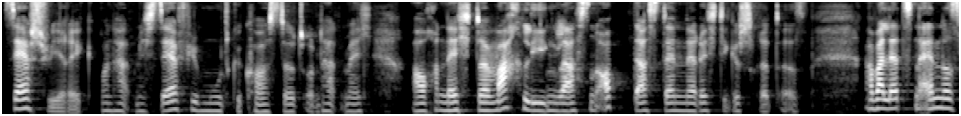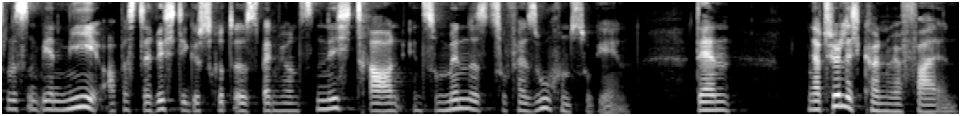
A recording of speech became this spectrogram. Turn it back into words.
sehr schwierig und hat mich sehr viel Mut gekostet und hat mich auch Nächte wach liegen lassen, ob das denn der richtige Schritt ist. Aber letzten Endes wissen wir nie, ob es der richtige Schritt ist, wenn wir uns nicht trauen, ihn zumindest zu versuchen zu gehen. Denn natürlich können wir fallen,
